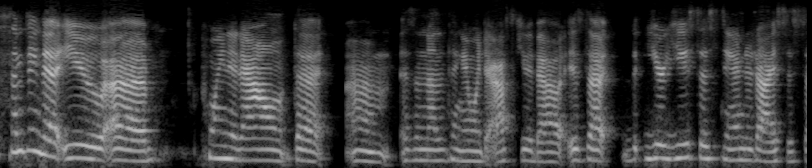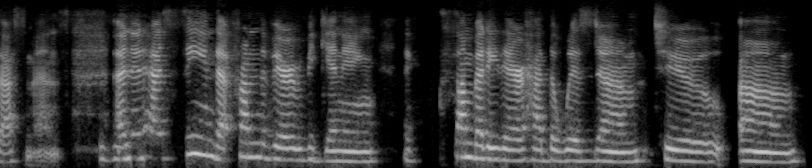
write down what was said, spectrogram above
something that you uh, pointed out that um, is another thing I wanted to ask you about is that your use of standardized assessments, mm-hmm. and it has seen that from the very beginning, like somebody there had the wisdom to um,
